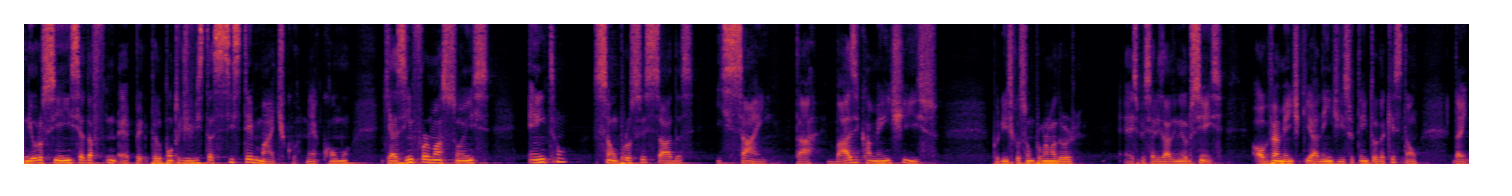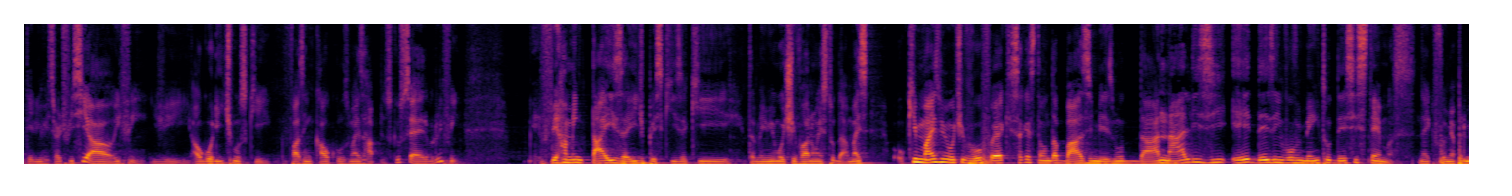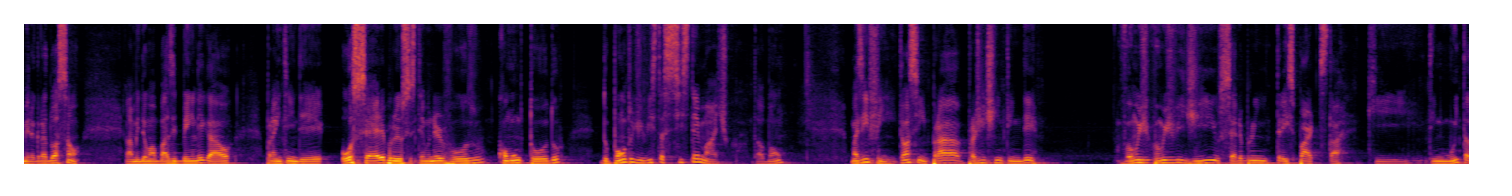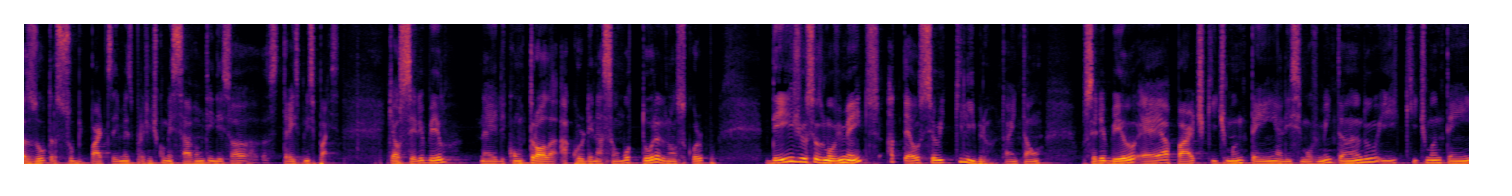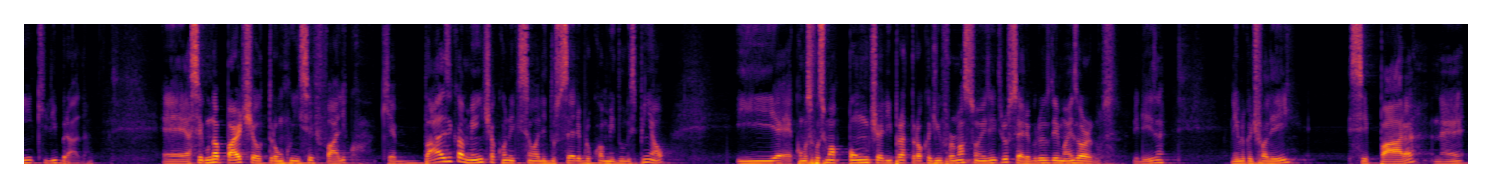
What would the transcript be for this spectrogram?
neurociência da, é, pelo ponto de vista sistemático, né? Como que as informações entram, são processadas e saem, tá? Basicamente isso. Por isso que eu sou um programador é, especializado em neurociência. Obviamente que além disso tem toda a questão da inteligência artificial, enfim, de algoritmos que fazem cálculos mais rápidos que o cérebro, enfim, ferramentais aí de pesquisa que também me motivaram a estudar. Mas o que mais me motivou foi essa questão da base mesmo da análise e desenvolvimento de sistemas, né, que foi minha primeira graduação. Ela me deu uma base bem legal para entender o cérebro e o sistema nervoso como um todo, do ponto de vista sistemático, tá bom? Mas enfim, então assim, para a gente entender, vamos, vamos dividir o cérebro em três partes, tá? Que tem muitas outras subpartes aí, mas para a gente começar, vamos entender só as três principais. Que é o cerebelo, né? Ele controla a coordenação motora do nosso corpo, desde os seus movimentos até o seu equilíbrio, tá? Então, o cerebelo é a parte que te mantém ali se movimentando e que te mantém equilibrado. É, a segunda parte é o tronco encefálico, que é basicamente a conexão ali do cérebro com a medula espinhal. E é como se fosse uma ponte ali para troca de informações entre o cérebro e os demais órgãos, beleza? Lembra que eu te falei? Separa, né,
